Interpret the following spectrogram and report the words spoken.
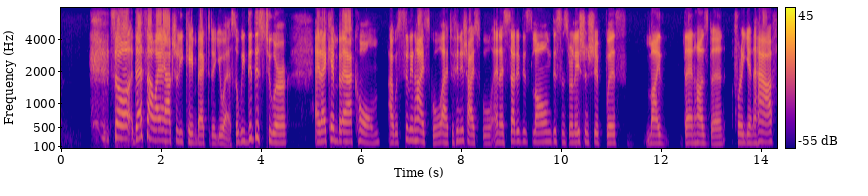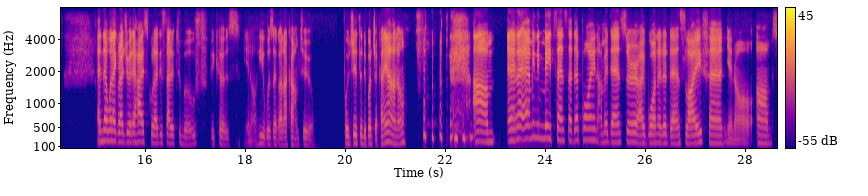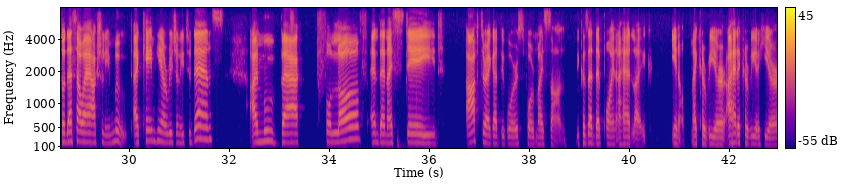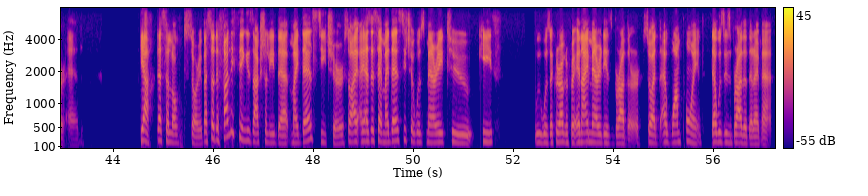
so that's how I actually came back to the US. So we did this tour and I came back home. I was still in high school. I had to finish high school and I started this long distance relationship with my then husband for a year and a half. And then when I graduated high school, I decided to move because, you know, he wasn't going to come to Poggio di Poggiacaiano. um, and I, I, mean it made sense at that point. I'm a dancer. I wanted a dance life and you know um, so that's how i actually moved. I came here originally to dance. I moved back for love and then i stayed after i got divorced for my son because at that point i had like you know my career. I had a career here and yeah that's a long story. But so the funny thing is actually that my dance teacher so I, as i said my dance teacher was married to keith who was a choreographer, and I married his brother. So at, at one point, that was his brother that I met.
